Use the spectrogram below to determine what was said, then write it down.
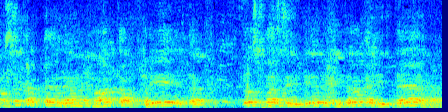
você está pegando nota preta dos fazendeiros em troca de terra?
